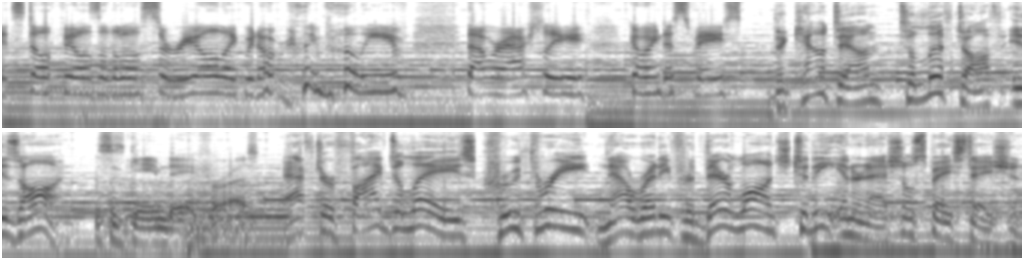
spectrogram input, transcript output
It still feels a little surreal, like we don't really believe that we're actually going to space. The countdown to liftoff is on. This is game day for us. After five delays, Crew 3 now ready for their launch to the International Space Station.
